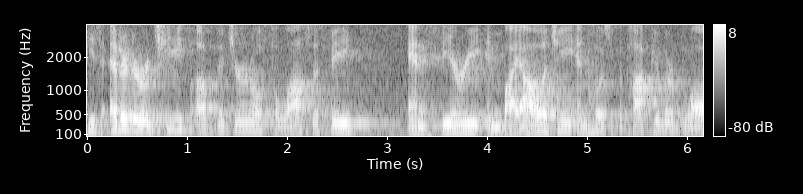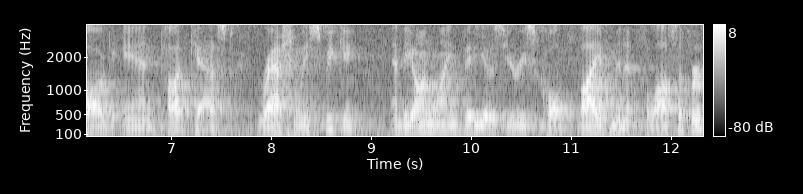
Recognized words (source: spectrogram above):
He's editor in chief of the journal Philosophy and Theory in Biology and hosts the popular blog and podcast, Rationally Speaking, and the online video series called Five Minute Philosopher.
